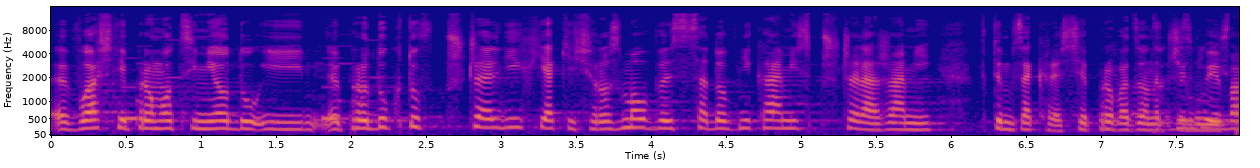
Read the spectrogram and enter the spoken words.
e, właśnie promocji miodu i e, produktów pszczelich, jakieś rozmowy z sadownikami, z pszczelarzami w tym zakresie prowadzone przez ministerstwo?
